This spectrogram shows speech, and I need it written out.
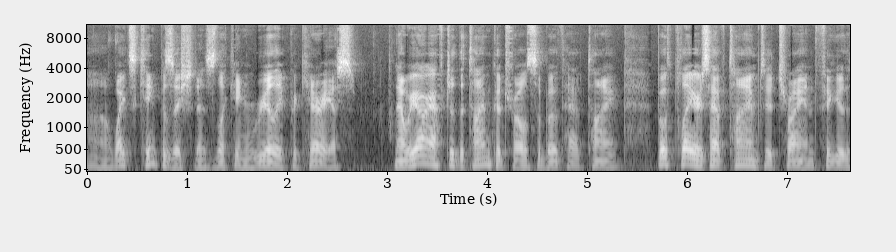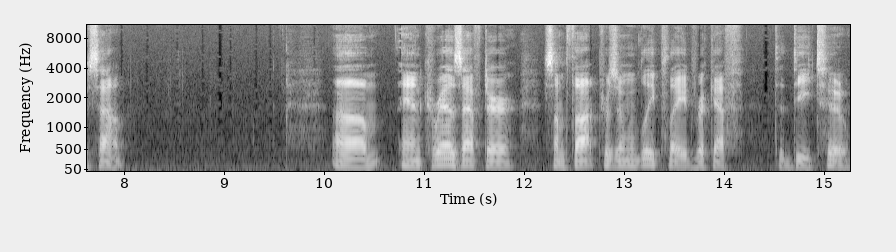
uh, white's king position is looking really precarious. Now we are after the time control, so both have time. Both players have time to try and figure this out. Um, and Keres, after some thought, presumably played rook f to d2.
